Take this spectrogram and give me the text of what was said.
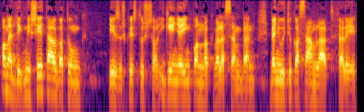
Ameddig mi sétálgatunk, Jézus Krisztussal igényeink vannak vele szemben, benyújtjuk a számlát felé,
